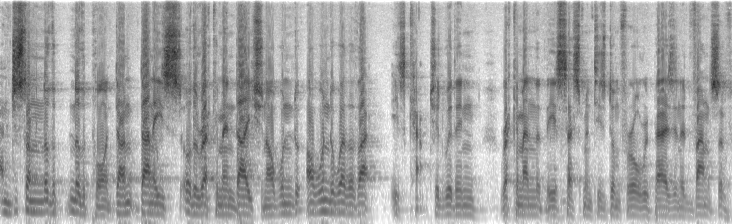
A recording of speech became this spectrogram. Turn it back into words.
and just on another another point, Dan, Danny's other recommendation, I wonder I wonder whether that is captured within recommend that the assessment is done for all repairs in advance of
